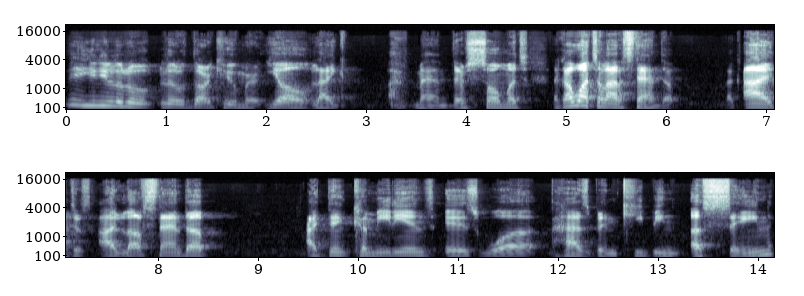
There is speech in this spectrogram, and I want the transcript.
you need a little little dark humor, yo. Like, ah, man, there's so much. Like, I watch a lot of stand up. Like, I just I love stand up. I think comedians is what has been keeping us sane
